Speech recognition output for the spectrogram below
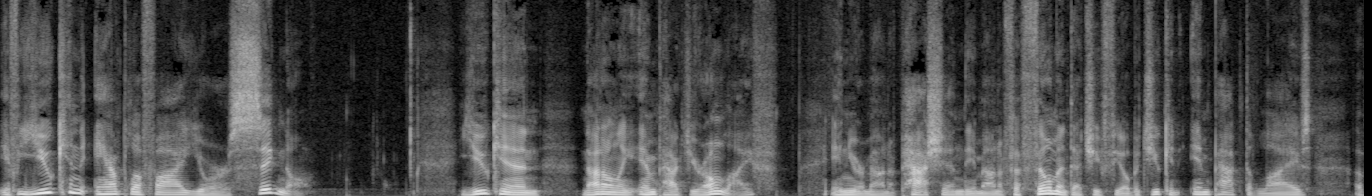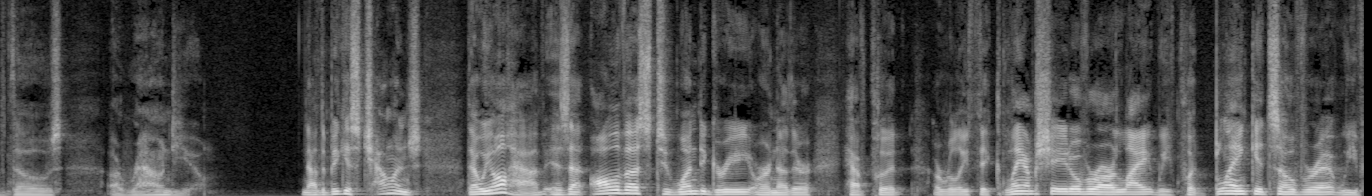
If you can amplify your signal, you can not only impact your own life in your amount of passion, the amount of fulfillment that you feel, but you can impact the lives of those around you. Now, the biggest challenge that we all have is that all of us, to one degree or another, have put a really thick lampshade over our light. We've put blankets over it. We've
